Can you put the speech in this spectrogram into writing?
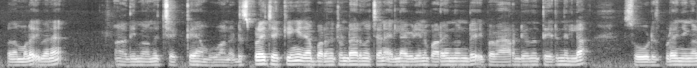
അപ്പോൾ നമ്മൾ ഇവനെ ആദ്യമേ ഒന്ന് ചെക്ക് ചെയ്യാൻ പോവാണ്. ഡിസ്പ്ലേ ചെക്കിങ് ഞാൻ പറഞ്ഞിട്ടുണ്ടായിരുന്നു വെച്ചാൽ എല്ലാ വീഡിയോയിലും പറയുന്നുണ്ട്. ഇപ്പോൾ വാറണ്ടി ഒന്നും തരുന്നില്ല. സോ ഡിസ്പ്ലേ നിങ്ങൾ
